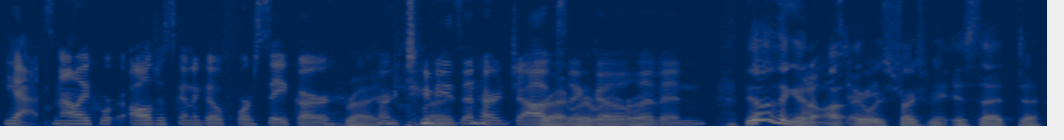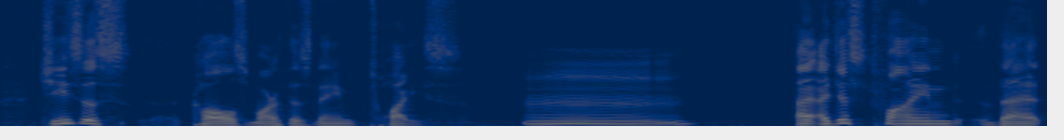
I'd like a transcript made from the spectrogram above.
Yeah. It's not like we're all just going to go forsake our, Right, our duties and our jobs Right, and right, go right, right. live in. The other thing that uh, always strikes me is that uh, Jesus calls Martha's name twice. Mm. I, I just find that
